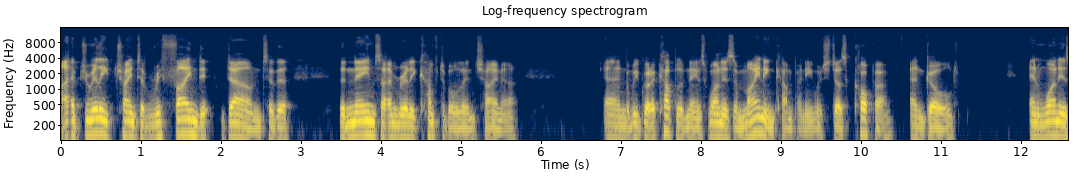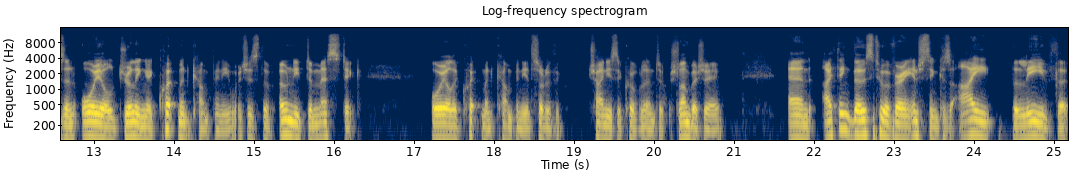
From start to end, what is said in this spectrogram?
I've really tried to refine it down to the, the names I'm really comfortable in China and we've got a couple of names. One is a mining company which does copper and gold, and one is an oil drilling equipment company, which is the only domestic oil equipment company. It's sort of the Chinese equivalent of Schlumberger. And I think those two are very interesting because I believe that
